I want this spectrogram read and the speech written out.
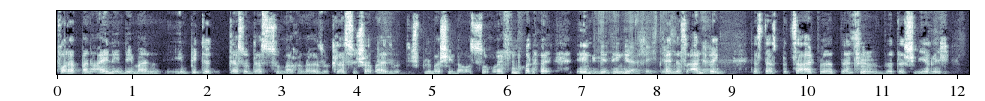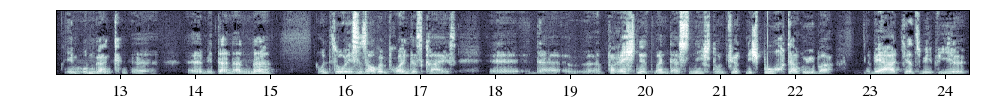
fordert man ein, indem man ihn bittet, das und das zu machen. Also klassischerweise mhm. die Spülmaschine auszuräumen oder ähnliche Dinge. Ja, Wenn das anfängt, ja. dass das bezahlt wird, dann wird es schwierig im Umgang äh, äh, miteinander. Und so ist es auch im Freundeskreis. Äh, da äh, verrechnet man das nicht und führt nicht Buch darüber, wer hat jetzt wie viel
